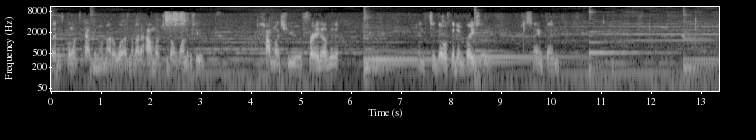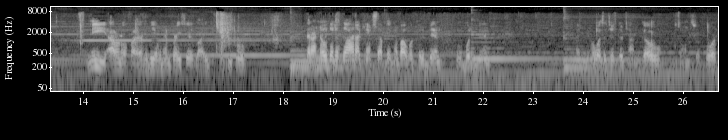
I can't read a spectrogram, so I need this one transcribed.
that it's going to happen no matter what, no matter how much you don't want it to, how much you're afraid of it, and to those that embrace it, same thing. Me, I don't know if I ever be able to embrace it. Like people that I know that have died, I can't stop thinking about what could have been, what would have been. And, you know, was it just their time to go, so on and so forth.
